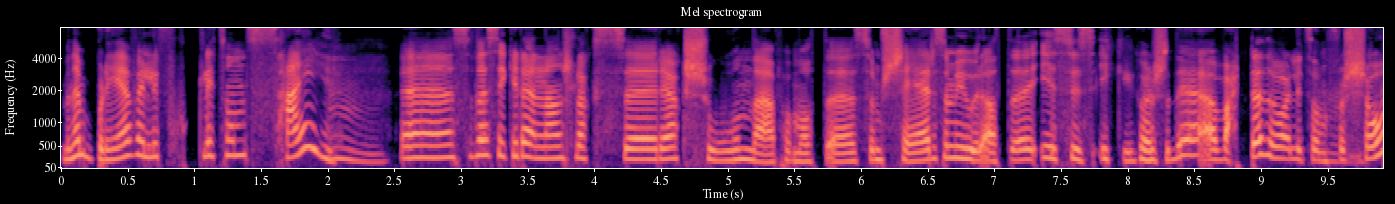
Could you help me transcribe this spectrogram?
men den ble veldig fort litt sånn seig. Mm. Eh, Så det er sikkert en eller annen slags eh, reaksjon der på en måte som skjer, som gjorde at eh, jeg syns ikke kanskje det er verdt det. Det var litt sånn for show,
